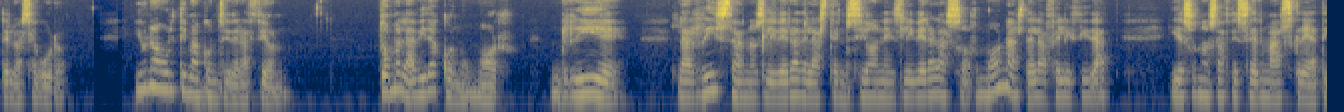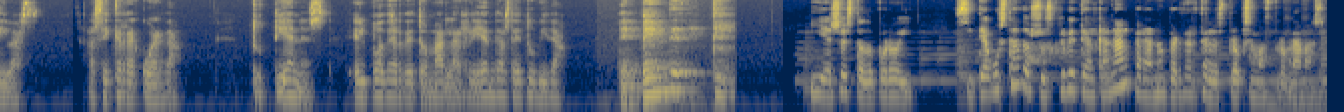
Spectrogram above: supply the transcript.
te lo aseguro. Y una última consideración. Toma la vida con humor. Ríe. La risa nos libera de las tensiones, libera las hormonas de la felicidad y eso nos hace ser más creativas. Así que recuerda, tú tienes el poder de tomar las riendas de tu vida. Depende de ti. Y eso es todo por hoy. Si te ha gustado, suscríbete al canal para no perderte los próximos programas.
